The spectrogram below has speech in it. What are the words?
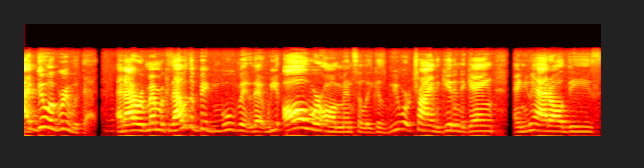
I do agree with that. And I remember because that was a big movement that we all were on mentally because we were trying to get in the game and you had all these,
